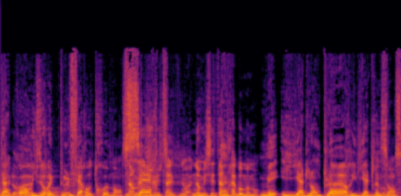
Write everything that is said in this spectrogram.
d'accord, ils auraient pu le faire autrement. Non, mais certes. juste un été noir. Non, mais c'est un très beau moment. Mais il y a de l'ampleur, il y a de l'aisance.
